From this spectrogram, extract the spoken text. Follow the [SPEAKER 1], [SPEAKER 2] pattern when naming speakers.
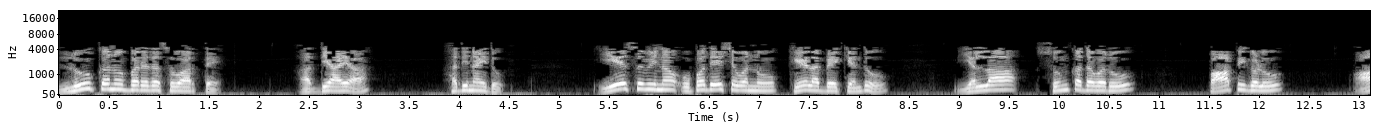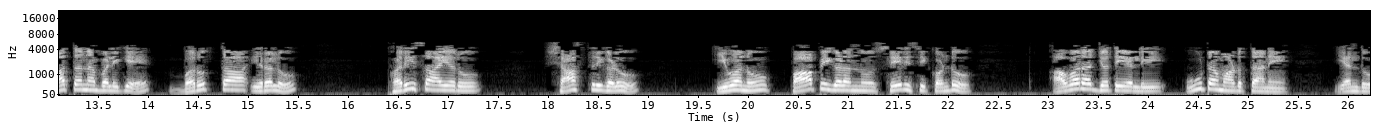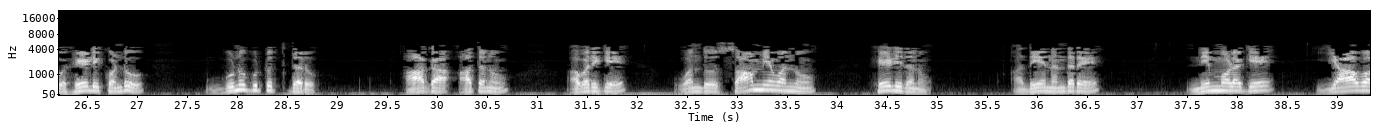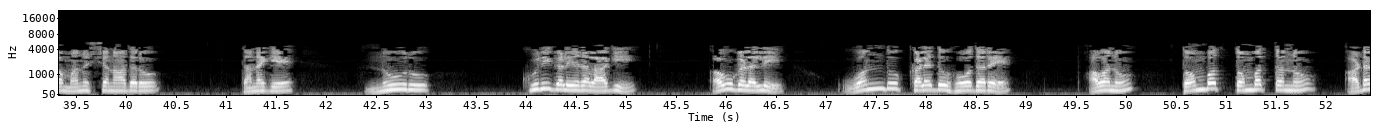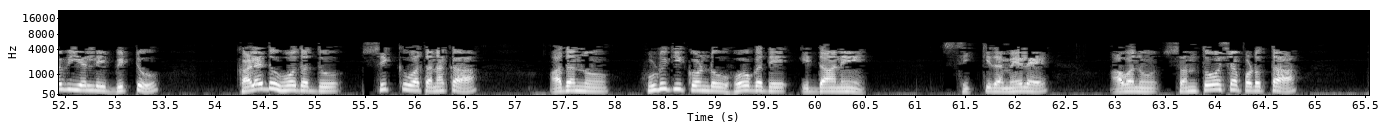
[SPEAKER 1] ಲೂಕನು ಬರೆದ ಸುವಾರ್ತೆ, ಅಧ್ಯಾಯ ಹದಿನೈದು. ಯೇಸುವಿನ ಉಪದೇಶವನ್ನು ಕೇಳಬೇಕೆಂದು ಎಲ್ಲಾ ಸುಂಕದವರು, ಪಾಪಿಗಳು ಆತನ ಬಳಿಗೆ ಬರುತ್ತಾ ಇರಲು ಫರಿಸಾಯರು, ಶಾಸ್ತ್ರಿಗಳು, ಇವನು ಪಾಪಿಗಳನ್ನು ಸೇರಿಸಿಕೊಂಡು ಅವರ ಜೊತೆಯಲ್ಲಿ ಊಟ ಮಾಡುತ್ತಾನೆ ಎಂದು ಹೇಳಿಕೊಂಡು ಗುಣುಗುಟ್ಟುತ್ತಿದ್ದರು. ಆಗ ಆತನು ಅವರಿಗೆ ಒಂದು ಸಾಮ್ಯವನ್ನು ಹೇಳಿದನು. ಅದೇನೆಂದರೆ, ನಿಮ್ಮೊಳಗೆ ಯಾವ ಮನುಷ್ಯನಾದರೂ ತನಗೆ ನೂರು ಕುರಿಗಳಿರಲಾಗಿ ಅವುಗಳಲ್ಲಿ ಒಂದು ಕಳೆದು ಹೋದರೆ ಅವನು ತೊಂಬತ್ತೊಂಬತ್ತನ್ನು ಅಡವಿಯಲ್ಲಿ ಬಿಟ್ಟು ಕಳೆದು ಹೋದದ್ದು ಸಿಕ್ಕುವ ತನಕ ಅದನ್ನು ಹುಡುಕಿಕೊಂಡು ಹೋಗದೆ ಇದ್ದಾನೆ. ಸಿಕ್ಕಿದ ಮೇಲೆ ಅವನು ಸಂತೋಷಪಡುತ್ತಾ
